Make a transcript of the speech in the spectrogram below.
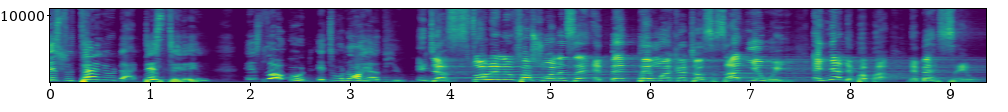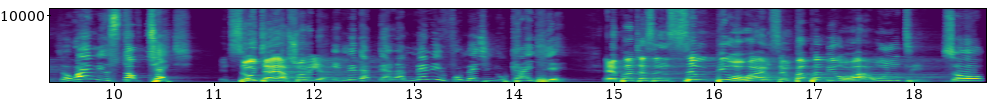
is to tell you that this thing is not good, it will not help you. nti asɔre ne mfasoɔ ne sɛ ɛbɛpae mu aka sɛ saa adeɛ wei ɛnyɛ de papa na ɛbɛsɛe wo So, when you stop church, nti sɛ asɔre a it means that there are many information you can't hear. Ɛpa kyɛ sɛ nsɛm bi wɔ hɔ a nsɛm papa bi wɔ hɔ a wonte So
